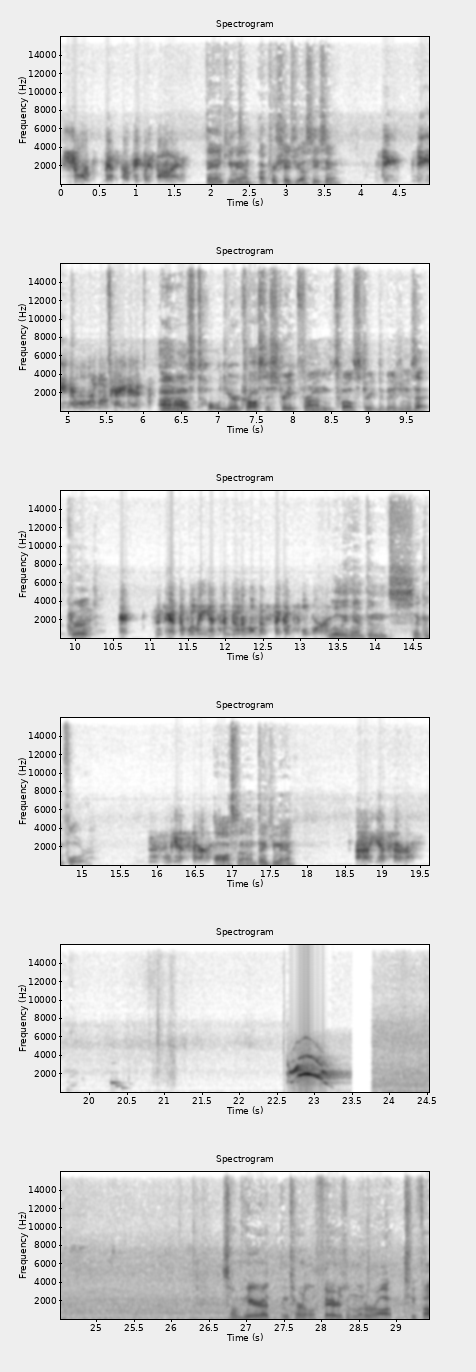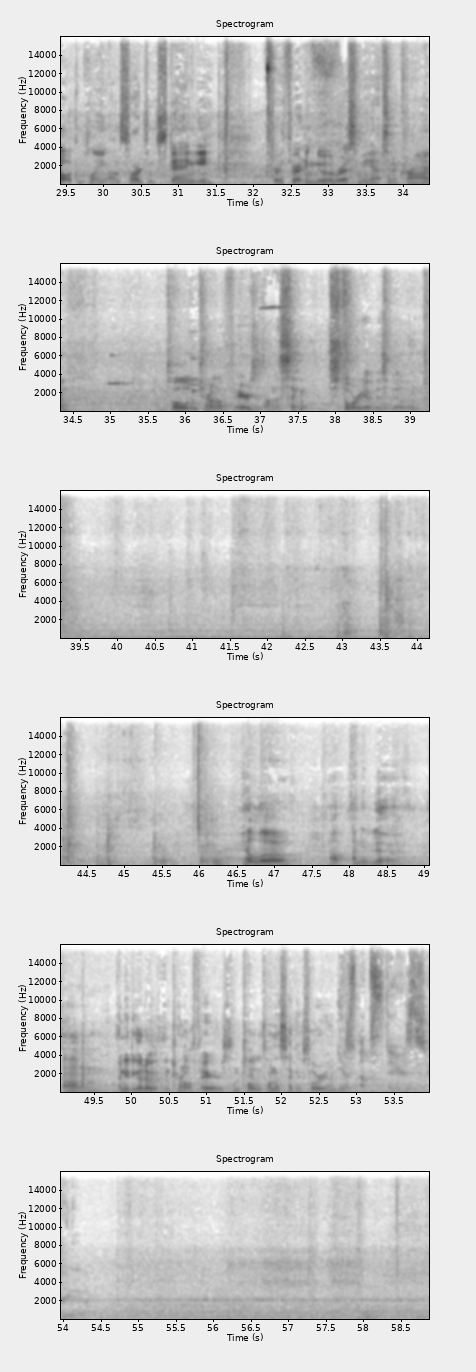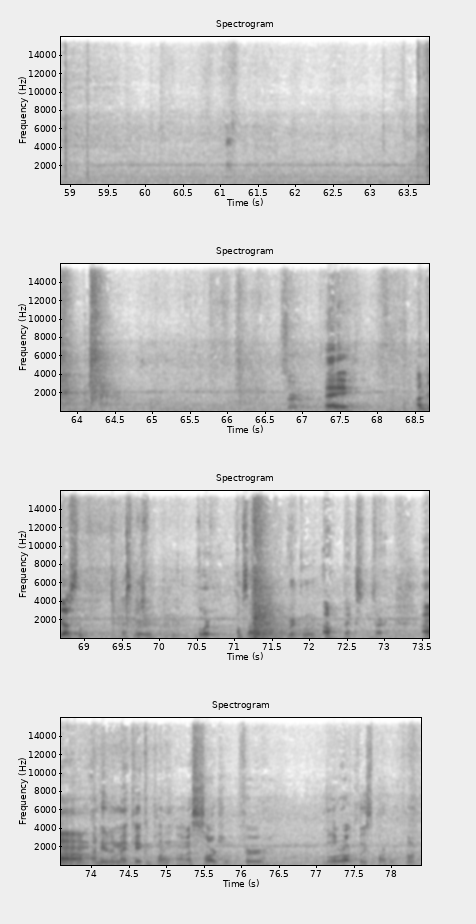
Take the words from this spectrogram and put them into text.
Sure, that's perfectly fine. Thank you, ma'am. I appreciate you. I'll see you soon. Do you, know where we're located? Um, I was told you're across the street from the 12th Street Division. Is that correct? At, at the Willie Hampton building on the second floor. Willie Hampton, second floor. hmm yes, sir. Awesome. Thank you, ma'am. Uh, yes, sir. So I'm here at Internal Affairs in Little Rock to file a complaint on Sergeant Stangy for threatening to arrest me absent a crime. Told Internal Affairs is on the second story of this building. Hello. I, I need to um, I need to go to Internal Affairs. I'm told it's on the second story on this. Yes, upstairs, straight ahead. Sir, Hey, I'm Justin. Nice to meet you. What- I'm sorry. Greg Lord. Oh, thanks. Sorry. Um, I needed to make a complaint on a sergeant for the Little Rock Police Department. Oh.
